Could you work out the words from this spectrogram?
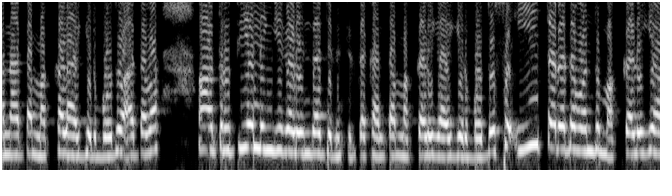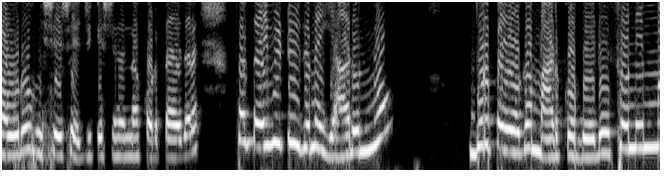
ಅನಾಥ ಮಕ್ಕಳಾಗಿರ್ಬೋದು ಅಥವಾ ತೃತೀಯ ಲಿಂಗಿಗಳಿಂದ ಜನಿಸಿರ್ತಕ್ಕಂಥ ಮಕ್ಕಳಿಗಾಗಿರ್ಬೋದು. ಸೊ ಈ ತರದ ಒಂದು ಮಕ್ಕಳಿಗೆ ಅವರು ವಿಶೇಷ ಎಜುಕೇಶನ್ ಅನ್ನ ಕೊಡ್ತಾ ಇದ್ದಾರೆ. ಸೊ ದಯವಿಟ್ಟು ಇದನ್ನ ಯಾರನ್ನು ದುರುಪಯೋಗ ಮಾಡ್ಕೋಬೇಡಿ. ಸೊ ನಿಮ್ಮ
